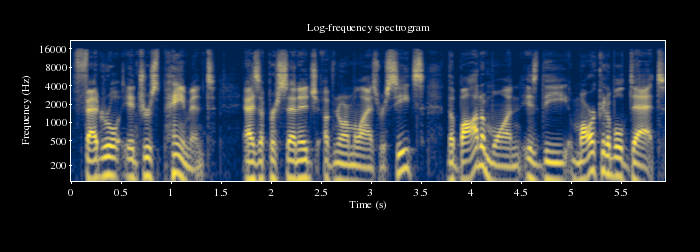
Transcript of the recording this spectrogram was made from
federal interest payment as a percentage of normalized receipts. The bottom one is the marketable debt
